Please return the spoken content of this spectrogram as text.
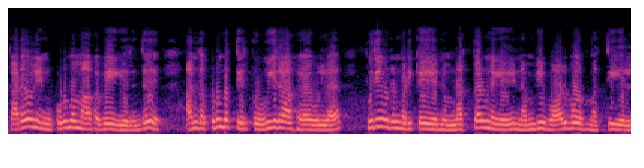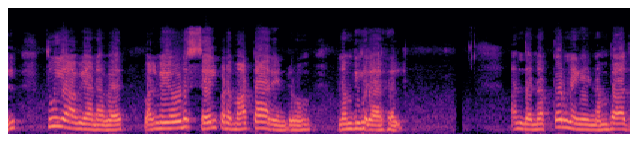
கடவுளின் குடும்பமாகவே இருந்து அந்த குடும்பத்திற்கு உயிராக உள்ள புதிய உடன்படிக்கை என்னும் நற்கருணையை நம்பி வாழ்வோர் மத்தியில் தூய் ஆவியானவர் வல்லமையோடு செயல்பட மாட்டார் என்றும் நம்புகிறார்கள். அந்த நற்கருணையை நம்பாத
